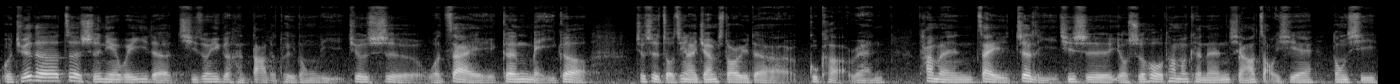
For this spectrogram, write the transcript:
我觉得这十年唯一的其中一个很大的推动力，就是我在跟每一个就是走进来 Jam Story 的顾客人，他们在这里其实有时候他们可能想要找一些东西，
